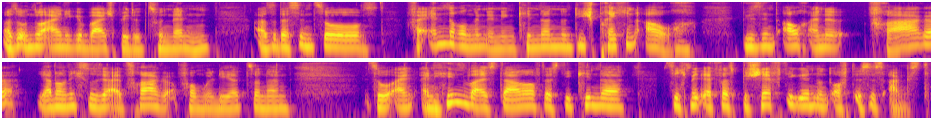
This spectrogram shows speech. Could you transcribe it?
Also um nur einige Beispiele zu nennen. Also das sind so Veränderungen in den Kindern und die sprechen auch. Die sind auch eine Frage, ja noch nicht so sehr als Frage formuliert, sondern so ein, ein Hinweis darauf, dass die Kinder sich mit etwas beschäftigen und oft ist es Angst.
